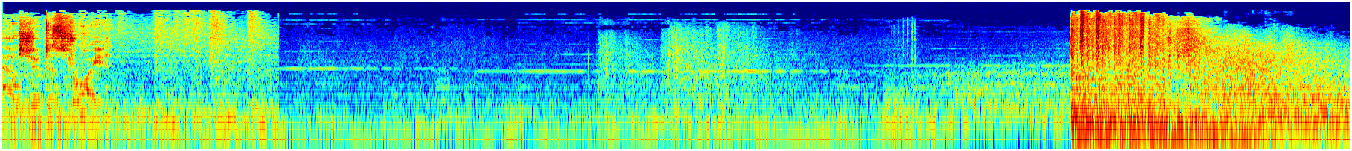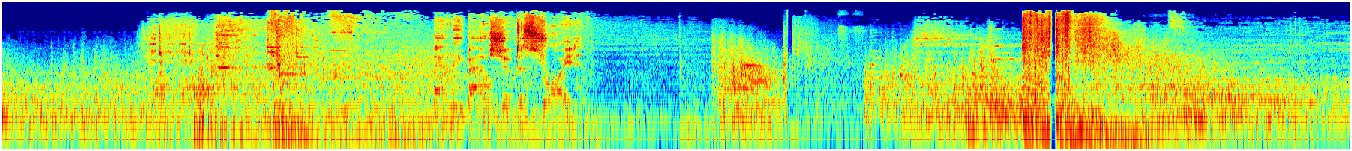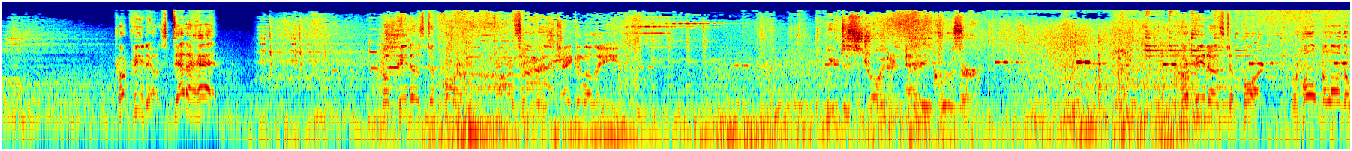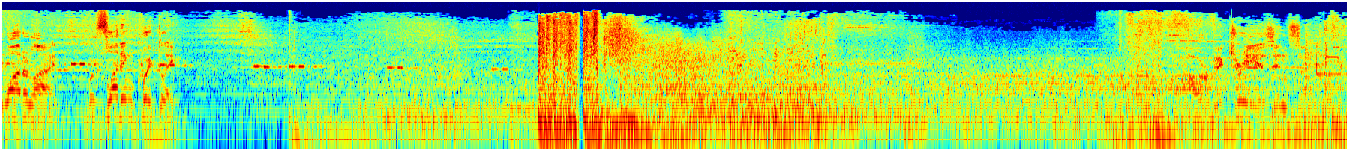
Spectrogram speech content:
Battleship destroyed. Enemy battleship destroyed. Torpedoes, dead ahead. Torpedoes to port. Our team has taken the lead. We've destroyed an enemy cruiser. Torpedoes to port. We're hull below the waterline. We're flooding quickly. Our victory is in sight.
